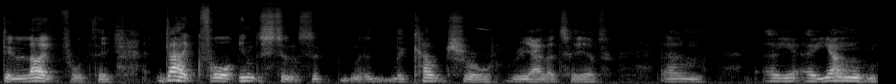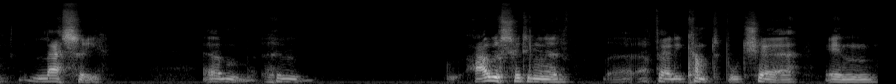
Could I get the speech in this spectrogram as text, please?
delightful thing, like for instance the, the cultural reality of um, a, a young lassie um, who I was sitting in a, a fairly comfortable chair in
